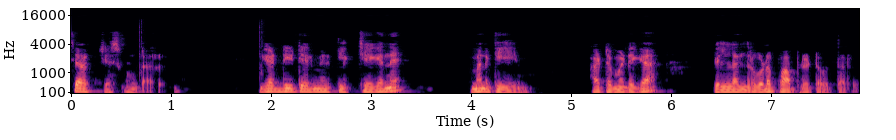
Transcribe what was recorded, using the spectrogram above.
సెలెక్ట్ చేసుకుంటారు. గెట్ డీటెయిల్ మీద క్లిక్ చేయగానే మనకి ఆటోమేటిక్గా పిల్లలందరూ కూడా పాపులేట్ అవుతారు.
